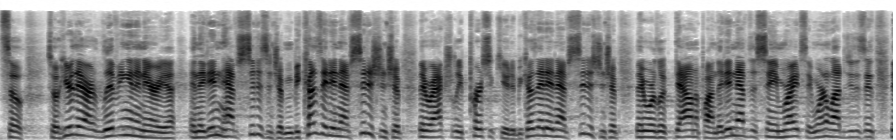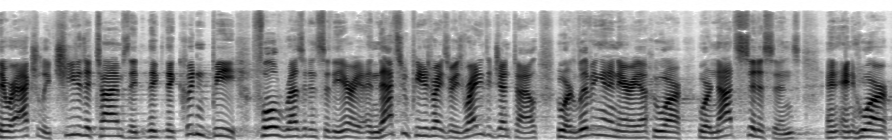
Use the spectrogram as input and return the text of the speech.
so, so here they are living in an area and they didn't have citizenship. And because they didn't have citizenship, they were actually persecuted. Because they didn't have citizenship, they were looked down upon. They didn't have the same rights. They weren't allowed to do the same. They were actually cheated at times. They, they, they couldn't be full residents of the area. And that's who Peter's writing. So he's writing to Gentiles who are living in an area, who are, who are not citizens, and, and who are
